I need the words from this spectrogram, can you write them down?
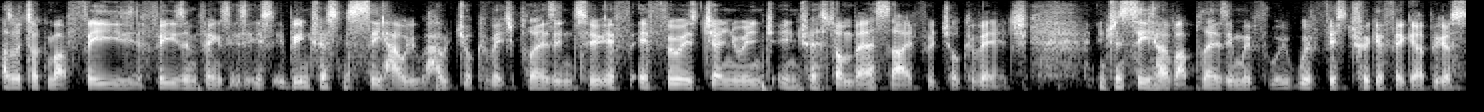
as we're talking about fees, fees and things, it's, it's, it'd be interesting to see how how Jutkiewicz plays into if if there is genuine interest on their side for Jutkiewicz. Interesting to see how that plays in with with this trigger figure because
